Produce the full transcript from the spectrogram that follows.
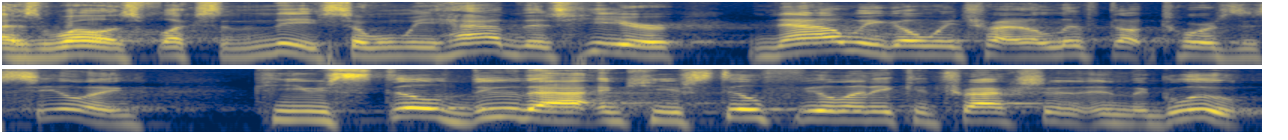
as well as flexing the knee. So when we have this here, now we go and we try to lift up towards the ceiling. Can you still do that and can you still feel any contraction in the glute?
